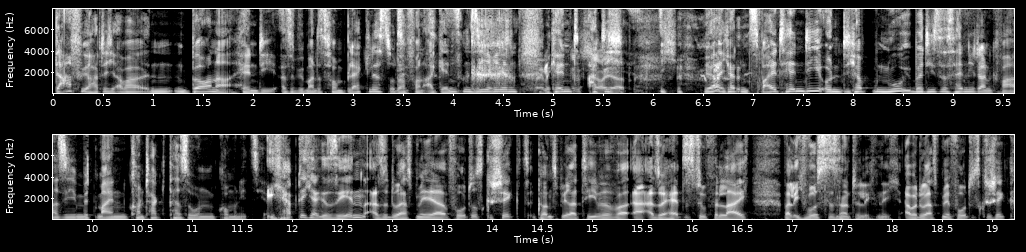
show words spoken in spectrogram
Dafür hatte ich aber ein, ein Burner-Handy. Also wie man das von Blacklist oder von Agentenserien kennt, hatte ich, ich, ja, ich hatte ein Zweithandy und ich habe nur über dieses Handy dann quasi mit meinen Kontaktpersonen kommuniziert. Ich habe dich ja gesehen, also du hast mir ja Fotos geschickt, konspirative, äh, also hättest du vielleicht, weil ich wusste es natürlich nicht, aber du hast mir Fotos geschickt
